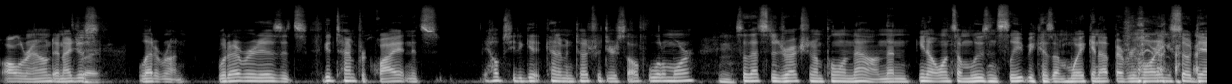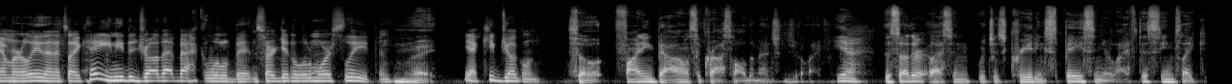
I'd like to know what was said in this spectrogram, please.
all around, and I just Right. let it run. Whatever it is, it's a good time for quiet, and it's it helps you to get kind of in touch with yourself a little more. Hmm. So that's the direction I'm pulling now. And then, you know, once I'm losing sleep because I'm waking up every morning so damn early, then it's like, hey, you need to draw that back a little bit and start getting a little more sleep. And Right. yeah, keep juggling. So finding balance across all dimensions of your life. Yeah. this other lesson, which is creating space in your life. This seems like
